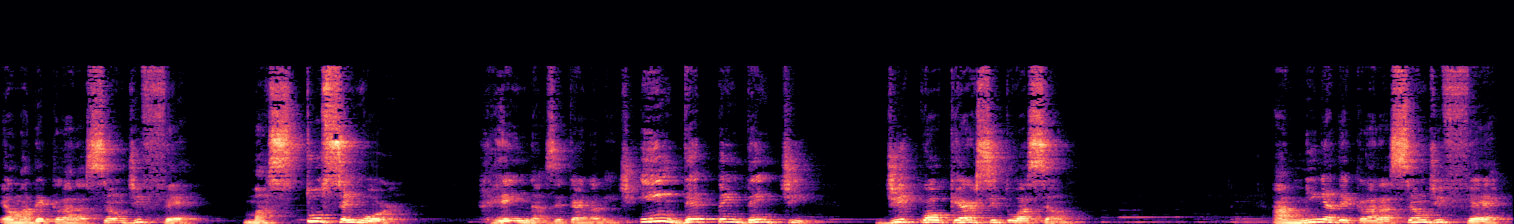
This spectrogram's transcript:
é uma declaração de fé, mas tu, Senhor, reinas eternamente, independente de qualquer situação. A minha declaração de fé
